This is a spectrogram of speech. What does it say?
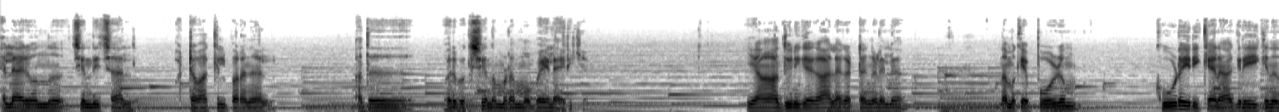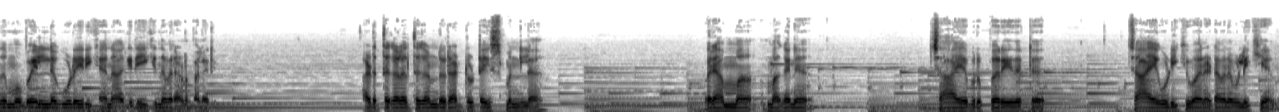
എല്ലാവരും ഒന്ന് ചിന്തിച്ചാൽ ഒറ്റവാക്കിൽ പറഞ്ഞാൽ അത് ഒരുപക്ഷെ നമ്മുടെ മൊബൈലായിരിക്കാം ഈ ആധുനിക കാലഘട്ടങ്ങളിൽ നമുക്കെപ്പോഴും കൂടെ ഇരിക്കാൻ ആഗ്രഹിക്കുന്നത് മൊബൈലിന്റെ കൂടെ ഇരിക്കാൻ ആഗ്രഹിക്കുന്നവരാണ് പലരും. അടുത്ത കാലത്ത് കണ്ട ഒരു അഡ്വർടൈസ്മെന്റിൽ ഒരമ്മ മകന് ചായ പ്രിപ്പയർ ചെയ്തിട്ട് ചായ കുടിക്കുവാനായിട്ട് അവനെ വിളിക്കുകയാണ്.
